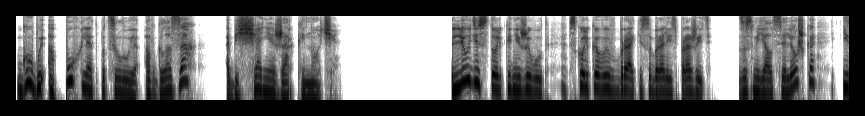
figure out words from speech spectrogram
губы опухли от поцелуя, а в глазах обещание жаркой ночи. «Люди столько не живут, сколько вы в браке собрались прожить», засмеялся Лёшка и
